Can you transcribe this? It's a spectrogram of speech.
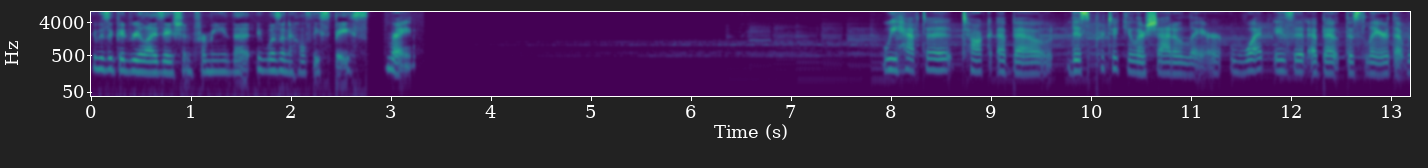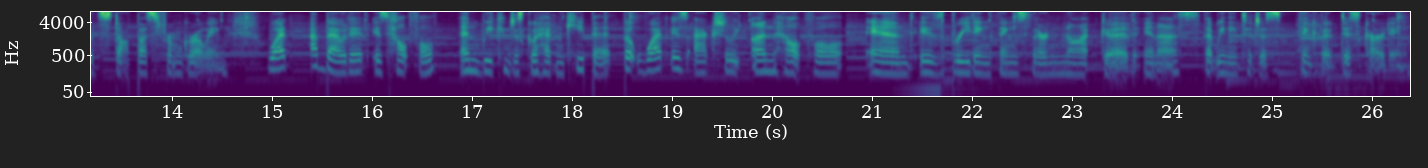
it was a good realization for me that it wasn't a healthy space. Right. We have to talk about this particular shadow layer. What is it about this layer that would stop us from growing? What about it is helpful and we can just go ahead and keep it? But what is actually unhelpful and is breeding things that are not good in us that we need to just think about discarding?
